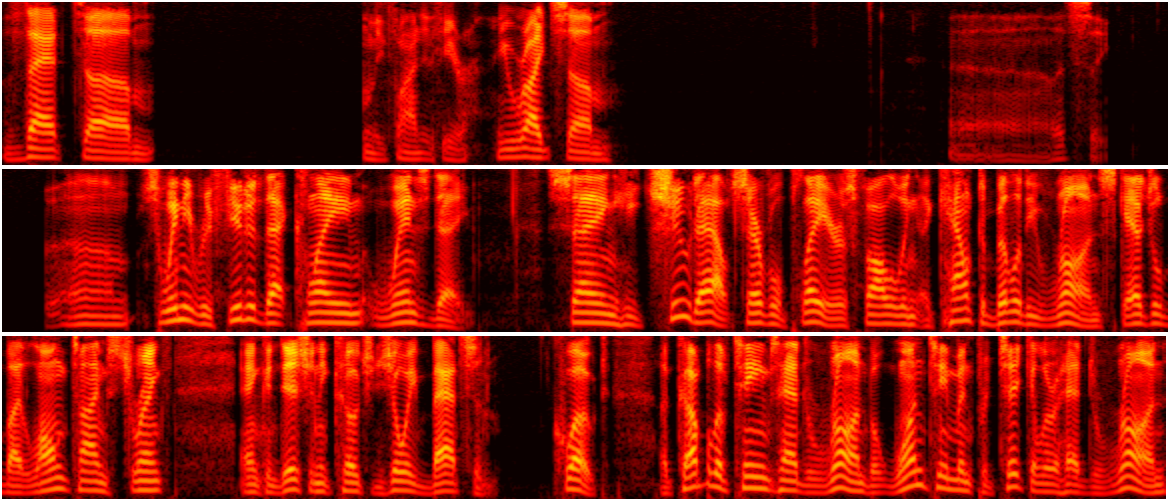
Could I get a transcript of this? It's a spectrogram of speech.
that. Um, let me find it here. He writes. Um, uh, let's see. Um, Swinney refuted that claim Wednesday, saying he chewed out several players following accountability runs scheduled by longtime strength and conditioning coach Joey Batson. Quote, a couple of teams had to run, but one team in particular had to run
